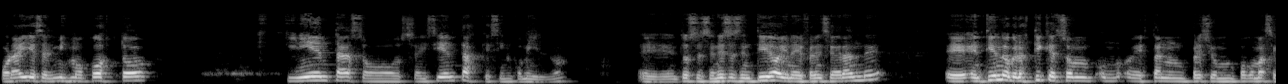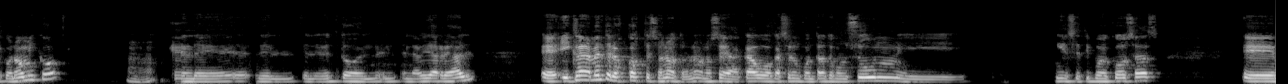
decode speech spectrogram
por ahí es el mismo costo 500 o 600 que 5.000, ¿no? Eh, entonces, en ese sentido hay una diferencia grande. Eh, entiendo que los tickets son, están en un precio un poco más económico. que el, de- del el evento en, en- en la vida real. Eh, y claramente los costes son otros, ¿no? No sé, acá hubo que hacer un contrato con Zoom y, ese tipo de cosas. Eh,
